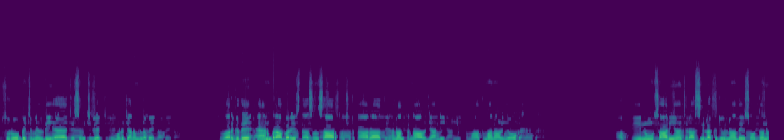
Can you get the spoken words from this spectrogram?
ਉਸ ਰੂਪ ਵਿੱਚ ਮਿਲਦੀ ਹੈ, ਜਿਸ ਵਿੱਚ ਵਿਅਕਤੀ ਮੁੜ ਜਨਮ ਲਵੇਗਾ। ਸਵਰਗ ਦੇ ਐਨ ਬਰਾਬਰ ਇਸ ਦਾ ਸੰਸਾਰ ਤੋਂ ਛੁਟਕਾਰਾ ਤੇ ਅਨੰਤ ਨਾਲ ਯਾਨੀ ਕਿ ਪ੍ਰਮਾਤਮਾ ਨਾਲ ਯੋਗ ਹੈ। ਪਾਪੀ ਨੂੰ ਸਾਰੀਆਂ 84 ਲੱਖ ਜੂਨਾਂ ਦੇ ਸੋਧਨ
